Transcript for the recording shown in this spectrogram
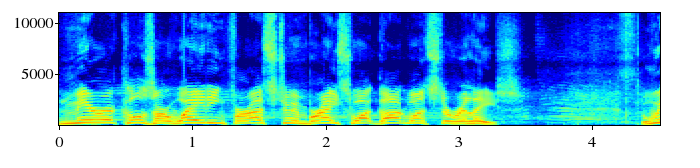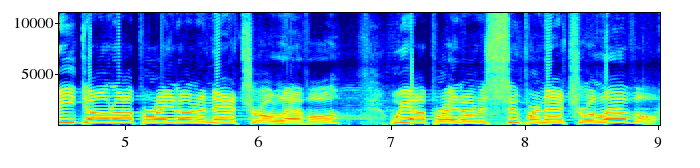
Miracles are waiting for us to embrace what God wants to release. We don't operate on a natural level, we operate on a supernatural level.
